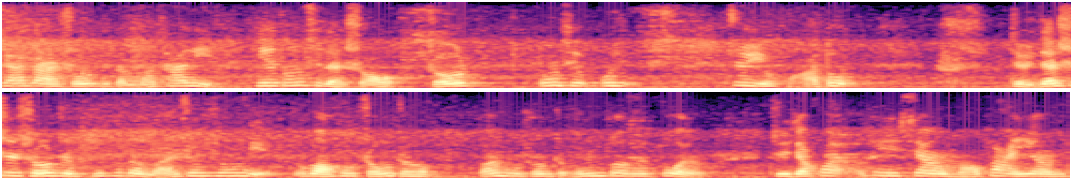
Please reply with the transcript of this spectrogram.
加大手指的摩擦力，捏东西的时候，手东西不至于滑动。指甲是手指皮肤的孪生兄弟，有保护手指和帮助手指工作的作用。指甲会会像毛发一样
